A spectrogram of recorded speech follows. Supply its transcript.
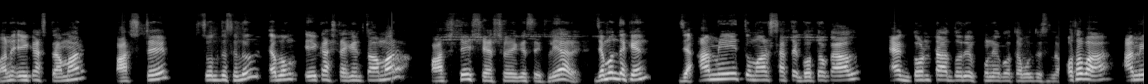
মানে এই কাজটা আমার পাস্টে চলতেছিল এবং এই কাজটা কিন্তু আমার পাঁচটে শেষ হয়ে গেছে ক্লিয়ার যেমন দেখেন যে আমি তোমার সাথে গতকাল এক ঘণ্টা ধরে ফোনে কথা বলতেছিলাম, অথবা আমি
